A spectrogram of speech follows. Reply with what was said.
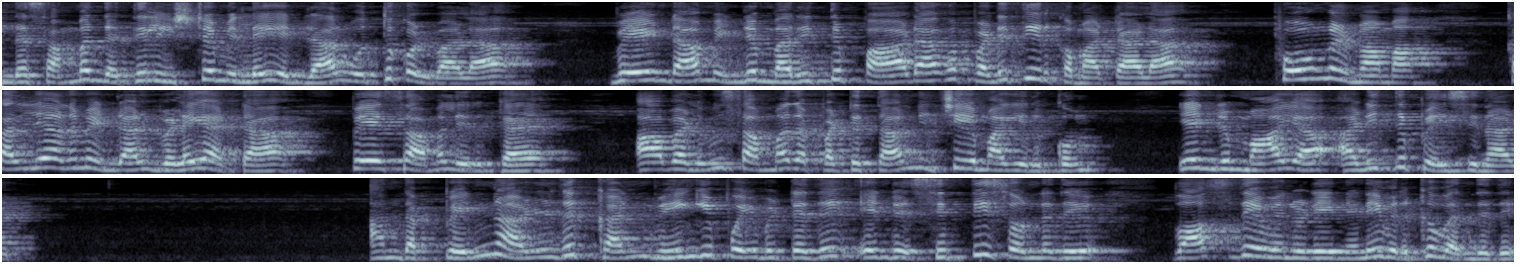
இந்த சம்பந்தத்தில் இஷ்டமில்லை என்றால் ஒத்துக்கொள்வாளா? வேண்டாம் என்று மறித்து பாடாக படுத்தியிருக்க மாட்டாளா? போங்கள் மாமா கல்யாணம் என்றால் விளையாட்டா? பேசாமல் இருக்க. அவளும் சம்மதப்பட்டுத்தான் நிச்சயமாயிருக்கும் என்று மாயா அடித்து பேசினாள். அந்த பெண் அழுது கண் வீங்கி போய்விட்டது என்று சித்தி சொன்னது வாசுதேவனுடைய நினைவிற்கு வந்தது.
